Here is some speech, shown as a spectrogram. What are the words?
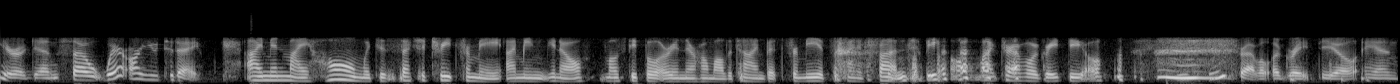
here again. So, where are you today? I'm in my home, which is such a treat for me. I mean, you know, most people are in their home all the time, but for me, it's kind of fun to be home. I travel a great deal. you do travel a great deal, and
